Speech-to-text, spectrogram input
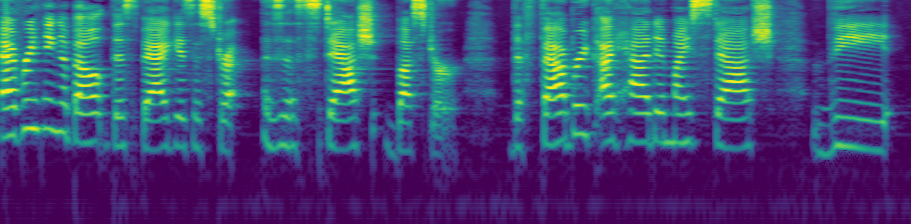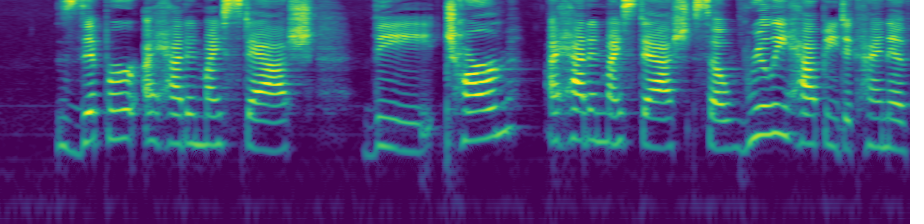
Everything about this bag is a, is a stash buster. The fabric I had in my stash, the zipper I had in my stash, the charm I had in my stash. So really happy to kind of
